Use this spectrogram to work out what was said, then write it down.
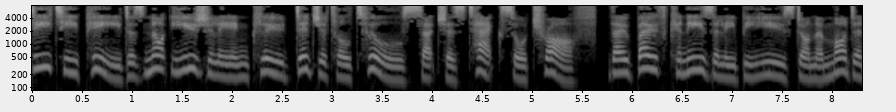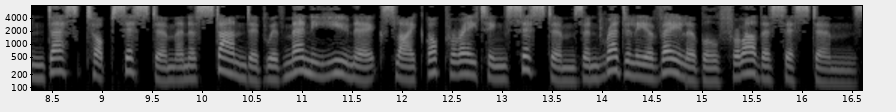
DTP does not usually include digital tools such as TeX or troff, though both can easily be used on a modern desktop system and are standard with many Unix-like operating systems and readily available for other systems.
